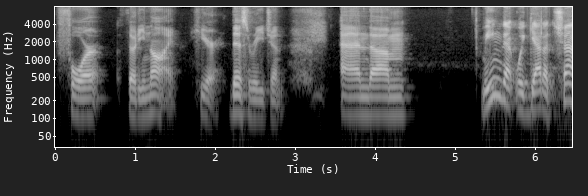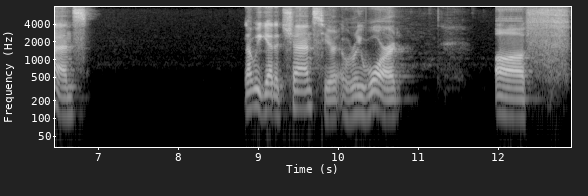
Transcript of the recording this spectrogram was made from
439 here, this region. And um, meaning that we get a chance, that we get a chance here, a reward of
